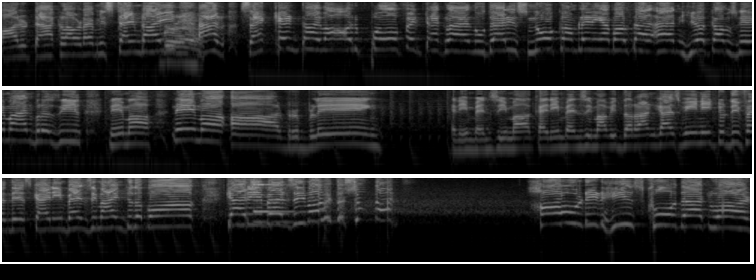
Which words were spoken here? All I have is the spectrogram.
ആ ഒരു ടാക്കിൾ അവിടെ മിസ് ടൈംഡ് ആയി Bruh. ആൻഡ് സെക്കൻഡ് ടൈം ആ ഒരു പെർഫെക്റ്റ് ടാക്കിൾ ആയിരുന്നു there is no complaining about that and here comes Neymar and Brazil Neymar Neymar ആ dribbling Karim Benzema, Karim Benzema with the run, guys. We need to defend this. Karim Benzema into the box. Karim Benzema with the shot. How did he score that one?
